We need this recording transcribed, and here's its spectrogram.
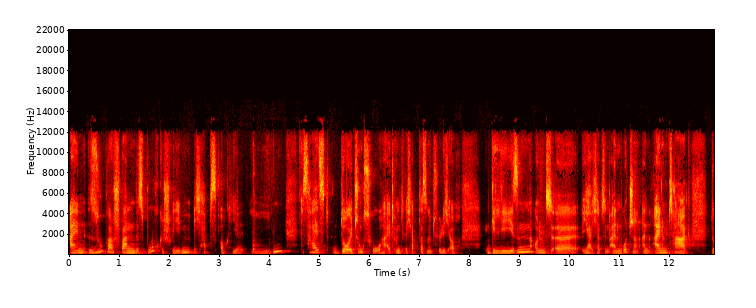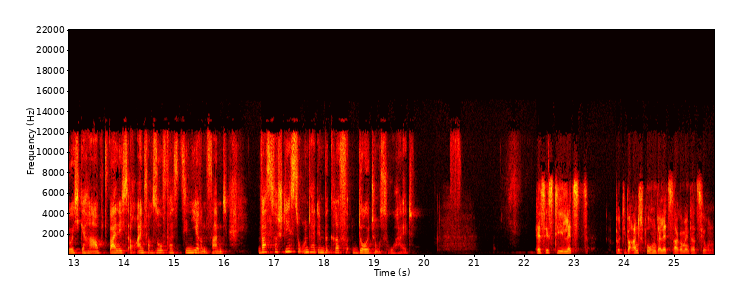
ein super spannendes Buch geschrieben. Ich habe es auch hier liegen. Das heißt Deutungshoheit. Und ich habe das natürlich auch gelesen und äh, ja, ich habe es in einem Rutsch an einem Tag durchgehabt, weil ich es auch einfach so faszinierend fand. Was verstehst du unter dem Begriff Deutungshoheit? Es ist die, Letzt, die Beanspruchung der Letztargumentation.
